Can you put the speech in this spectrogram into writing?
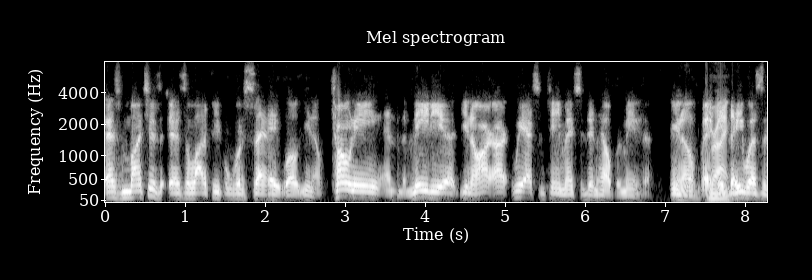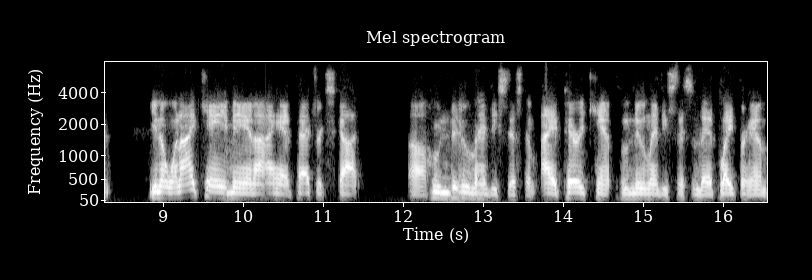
as much as, as a lot of people would say, well, you know, Tony and the media, you know, our, our we had some teammates that didn't help him either. You know, Right. he wasn't, you know, when I came in, I had Patrick Scott, uh, who knew Lindy's system. I had Perry Kemp, who knew Lindy's system. They had played for him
